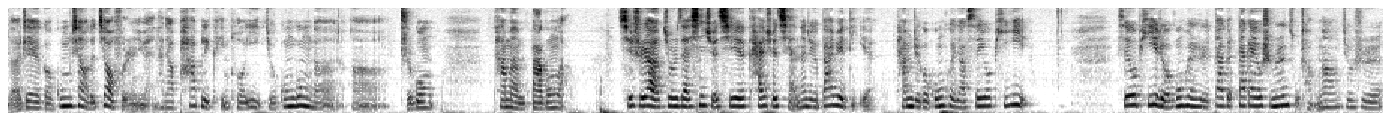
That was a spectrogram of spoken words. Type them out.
的这个公校的教辅人员，他叫 public employee，就公共的呃职工，他们罢工了。其实啊，就是在新学期开学前的这个八月底，他们这个工会叫 CUPE。CUPE 这个工会是大概大概由什么人组成呢？就是，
